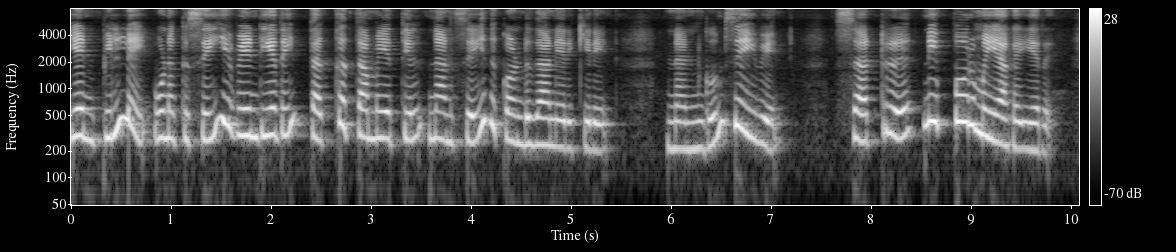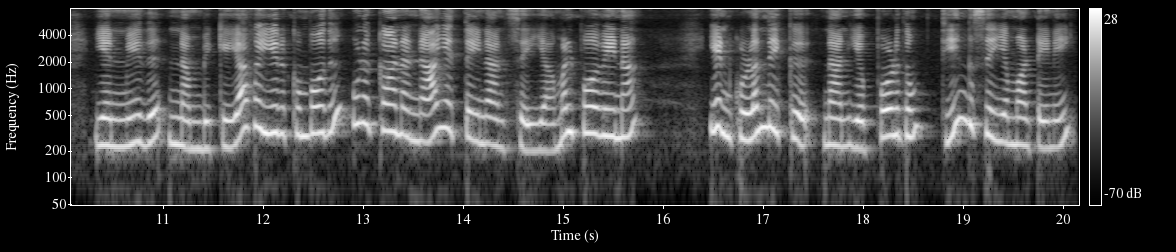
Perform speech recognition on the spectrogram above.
என் பிள்ளை உனக்கு செய்ய வேண்டியதை தக்க சமயத்தில் நான் செய்து கொண்டுதான் இருக்கிறேன். நன்கும் செய்வேன். சற்று நீ பொறுமையாக இரு. என் மீது நம்பிக்கையாக இருக்கும்போது உனக்கான நியாயத்தை நான் செய்யாமல் போவேனா? என் குழந்தைக்கு நான் எப்பொழுதும் தீங்கு செய்ய மாட்டேனே?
